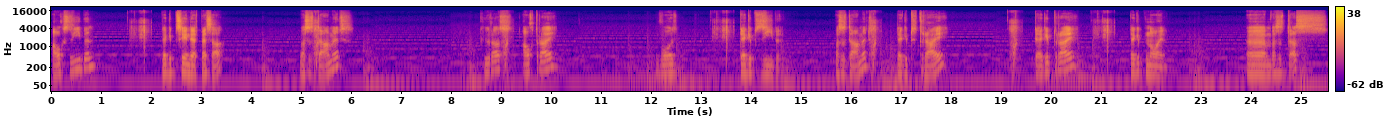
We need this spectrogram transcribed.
Auch 7. Der gibt 10, der ist besser. Was ist damit? Kyras, auch 3. Wo... Der gibt 7. Was ist damit? Der gibt 3. Der gibt 3. Der gibt 9. Ähm, was ist das?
